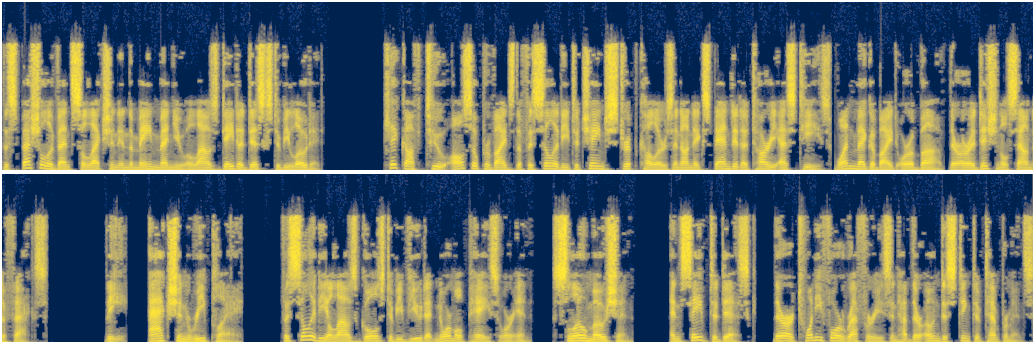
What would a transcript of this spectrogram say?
The special event selection in the main menu allows data disks to be loaded. Kickoff 2 also provides the facility to change strip colors and on expanded Atari STs 1 MB or above there are additional sound effects. The «action replay» facility allows goals to be viewed at normal pace or in «slow motion» and saved to disk. There are 24 referees and have their own distinctive temperaments.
